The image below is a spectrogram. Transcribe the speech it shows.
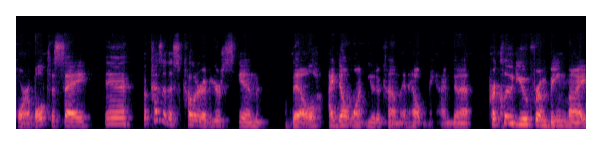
horrible to say, eh, because of this color of your skin, Bill, I don't want you to come and help me. I'm going to preclude you from being my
